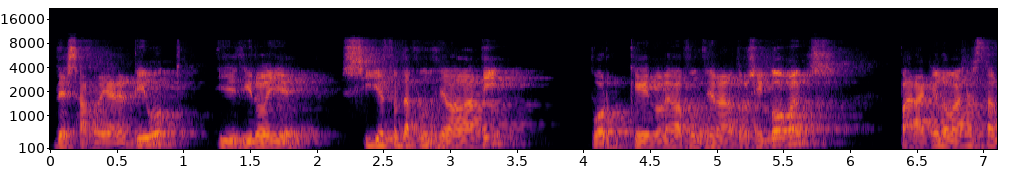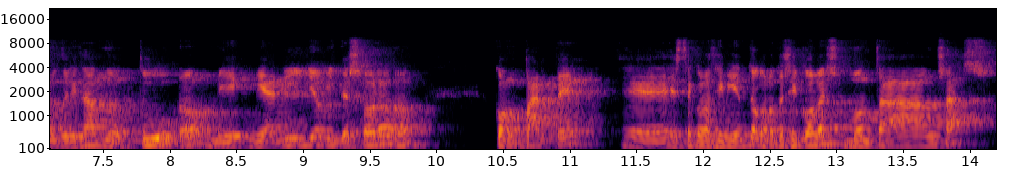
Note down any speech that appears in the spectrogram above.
desarrollar el pivot y decir, oye, si esto te ha funcionado a ti, ¿por qué no le va a funcionar a otros e-commerce? ¿Para qué lo vas a estar utilizando tú, ¿no? mi, anillo, mi tesoro? ¿no? Comparte eh, este conocimiento con otros e-commerce, monta un SaaS.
